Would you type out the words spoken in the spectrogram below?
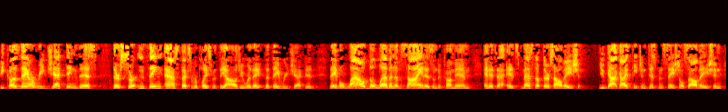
Because they are rejecting this, there's certain thing, aspects of replacement theology where they, that they've rejected. They've allowed the leaven of Zionism to come in, and it's, it's messed up their salvation. You've got guys teaching dispensational salvation.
